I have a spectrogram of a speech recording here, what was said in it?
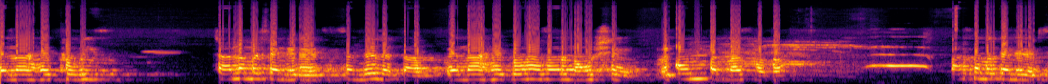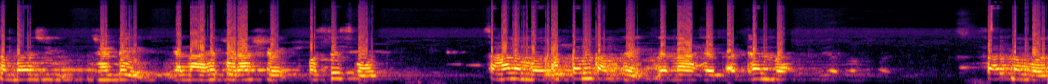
यांना आहेत चोवीस. चार नंबर कॅन्डिडेट संजय जगताप यांना आहेत दोन हजार नऊशे एकोणपन्नास मत पाच नंबर कॅन्डिडेट संभाजी झेंडे यांना आहेत तेराशे पस्तीस वोट सहा नंबर उत्तम कामथे यांना आहेत अठ्ठ्याण्णव. सात नंबर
